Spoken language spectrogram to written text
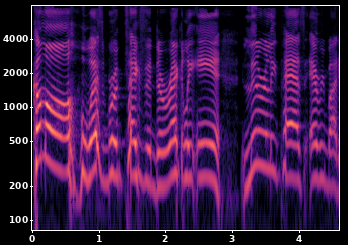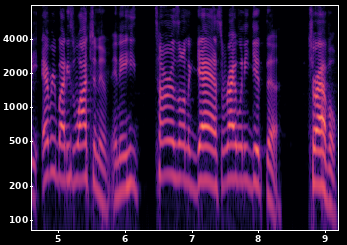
Come on. Westbrook takes it directly in. Literally past everybody. Everybody's watching him. And then he turns on the gas right when he get there. Travel.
